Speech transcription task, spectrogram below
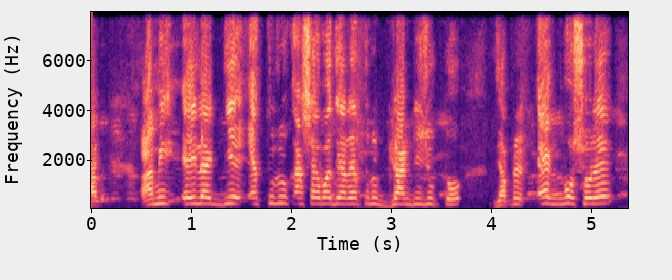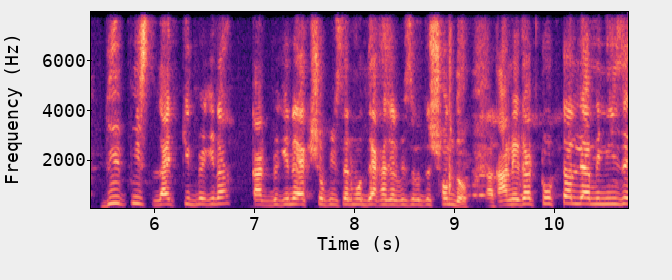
আর আমি এই লাইট দিয়ে এতটুকু আশাবাদী আর এতটুকু গ্যারান্টিযুক্ত যে আপনার এক বছরে দুই পিস লাইট কিনবে কিনা কাটবে কিনা একশো পিসের মধ্যে এক হাজার পিসের মধ্যে সন্দেহ কারণ এটা টোটালি আমি নিজে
